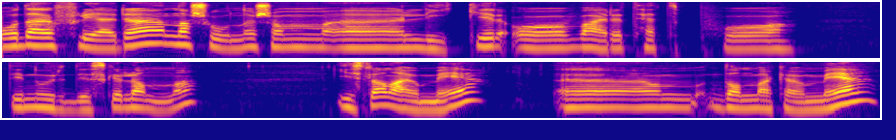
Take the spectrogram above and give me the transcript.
Og det er jo flere nasjoner som uh, liker å være tett på de nordiske landene. Island er jo med. Uh, Danmark er jo med.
